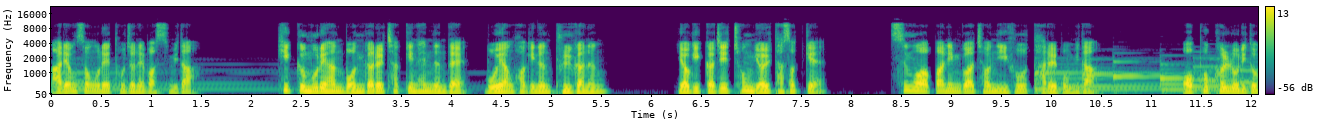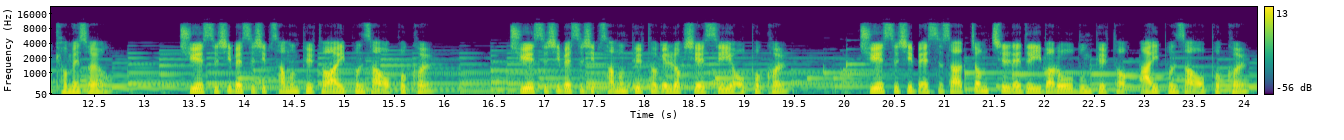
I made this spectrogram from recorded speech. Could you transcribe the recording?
아령성운에 도전해봤습니다. 희끄무레한 뭔가를 찾긴 했는데 모양 확인은 불가능. 여기까지 총 15개. 승호 아빠님과 전 이후 달을 봅니다. 어퍼컬 놀이도 겸해서요. GS10S10 사문 필터 아이폰 4 어퍼컬, GS10S10 사문 필터 갤럭시 SE 어퍼컬, GS10S4.7 레드 이바로우 문필터 아이폰 4 어퍼컬,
